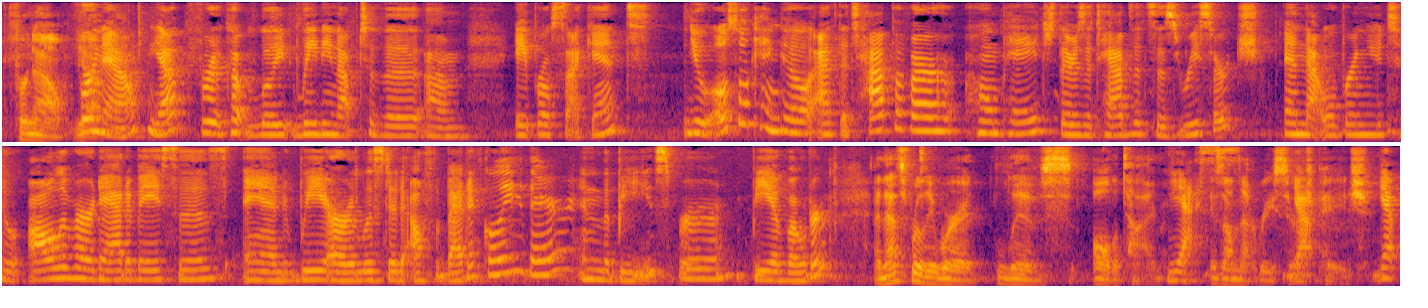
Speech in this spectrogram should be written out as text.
for now. For yeah. now, yep, for a couple- leading up to the um, April 2nd. You also can go at the top of our homepage. There's a tab that says research, and that will bring you to all of our databases. And we are listed alphabetically there in the B's for Be a Voter. And that's really where it lives all the time. Yes. Is on that research Yep. page. Yep.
